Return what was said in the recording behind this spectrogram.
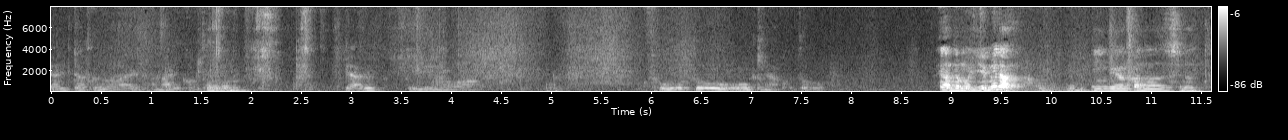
やりたくないないことをやるっていうのは相当大きなことをいやでも夢だから人間は必ず死ぬって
